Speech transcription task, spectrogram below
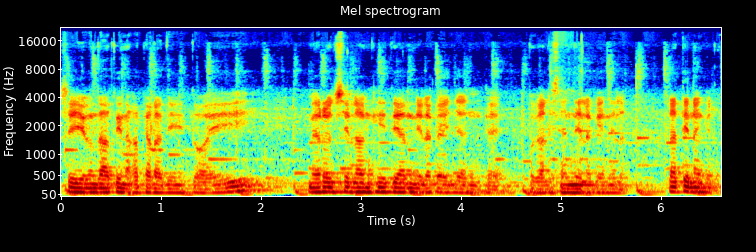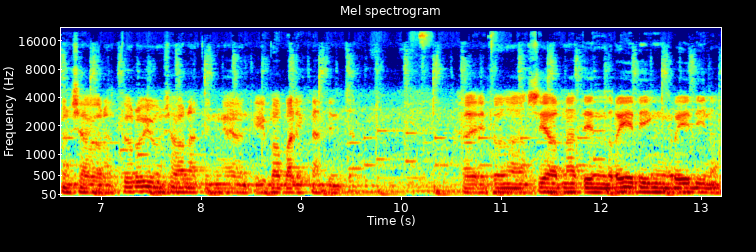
Kasi yung dati nakatira dito ay meron silang heater nilagay dyan. Kaya pag-alis na nilagay nila. Dati nanggat yung shower. Pero yung shower natin ngayon, ibabalik natin dyan. Kaya ito na CR natin, ready, ready na.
